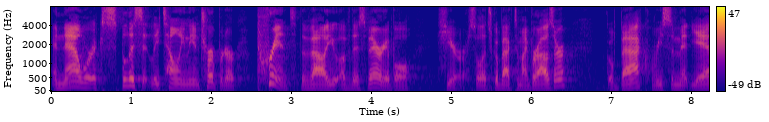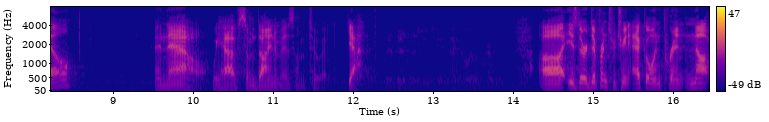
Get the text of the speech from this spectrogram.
And now we're explicitly telling the interpreter, print the value of this variable here. So let's go back to my browser, go back, resubmit Yale, and now we have some dynamism to it. Yeah? Uh, is there a difference between echo and print? Not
